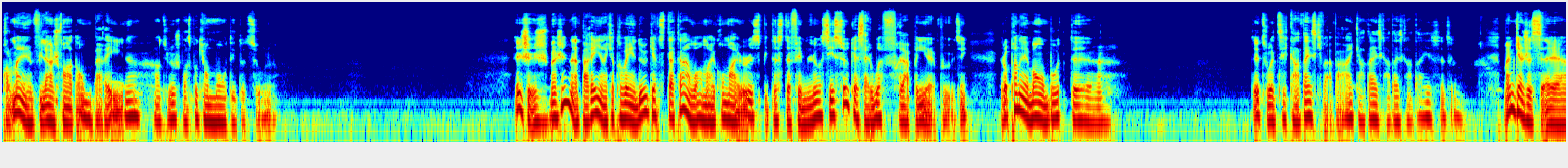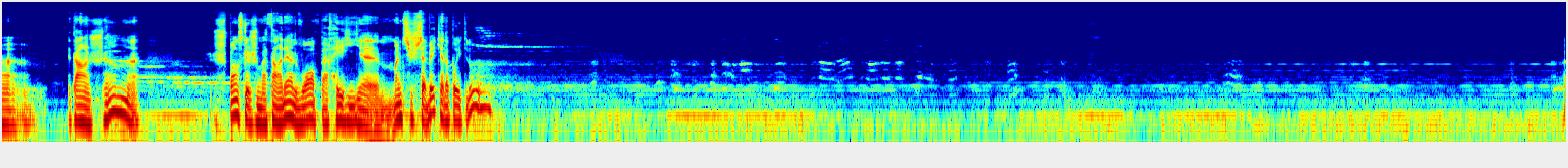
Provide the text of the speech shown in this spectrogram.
probablement un village fantôme pareil. Là. En tout cas, je pense pas qu'ils ont monté tout ça. J'imagine, pareil, en 82, quand tu t'attends à voir Michael Myers puis ce film-là, c'est sûr que ça doit frapper un peu. sais. Doit prendre un bon bout de. Tu, sais, tu dois te dire quand est-ce qu'il va apparaître, quand est-ce, quand est-ce, quand est-ce. Même quand je euh, étant jeune, je pense que je m'attendais à le voir pareil, euh, même si je savais qu'elle n'allait pas être là.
